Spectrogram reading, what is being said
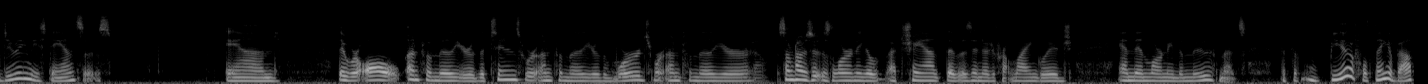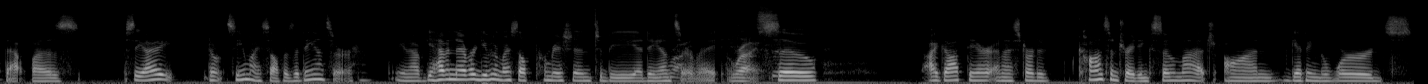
doing these dances. And they were all unfamiliar. The tunes were unfamiliar. The words were unfamiliar. Sometimes it was learning a, a chant that was in a different language and then learning the movements but the beautiful thing about that was see I don't see myself as a dancer you know I haven't ever given myself permission to be a dancer right Right. so I got there and I started concentrating so much on getting the words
